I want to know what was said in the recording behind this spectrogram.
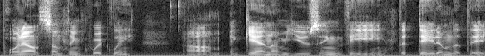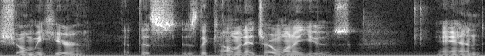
Point out something quickly. Um, again, I'm using the, the datum that they show me here, that this is the common edge I want to use. And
